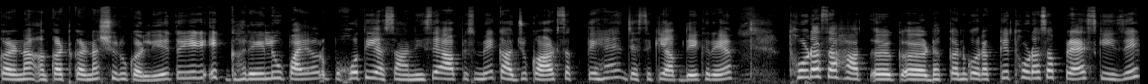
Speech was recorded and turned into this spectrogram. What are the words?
करना, कट करना शुरू कर लिए। तो ये एक घरेलू उपाय है और बहुत ही आसानी से आप इसमें काजू काट सकते हैं, जैसे कि आप देख रहे हैं। थोड़ा सा हाथ ढक्कन को रख के थोड़ा सा प्रेस कीजिए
